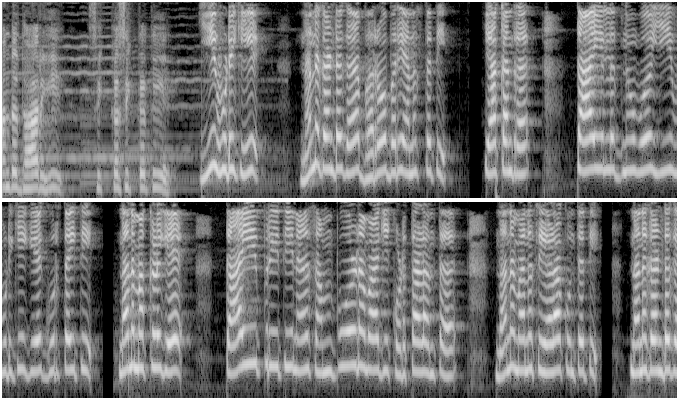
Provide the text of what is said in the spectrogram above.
ಒಂದ್ ದಾರಿ ಸಿಕ್ಕ ಸಿಕ್ತತಿ. ಈ ಹುಡುಗಿ ನನ್ನ ಗಂಡಗ ಬರೋಬರಿ ಅನಿಸ್ತತಿ. ಯಾಕಂದ್ರ ತಾಯಿ ಇಲ್ಲದ ನೋವು ಈ ಹುಡುಗಿಗೆ ಗುರ್ತೈತಿ. ನನ್ನ ಮಕ್ಕಳಿಗೆ ತಾಯಿ ಪ್ರೀತಿನ ಸಂಪೂರ್ಣವಾಗಿ ಕೊಡ್ತಾಳಂತ ನನ್ನ ಮನಸ್ಸು ಹೇಳಾಕುಂತತಿ. ನನ್ನ ಗಂಡಗ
